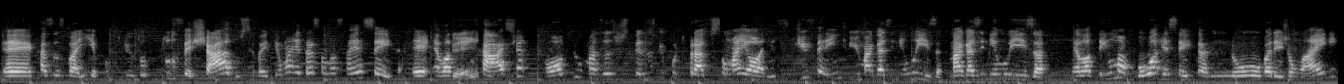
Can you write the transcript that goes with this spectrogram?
é, Casas Bahia, Ponto tudo, tudo, fechado, você vai ter uma retração na sua receita. É, ela tem caixa, óbvio, mas as despesas de curto prazo são maiores, diferente de Magazine Luiza. Magazine Luiza, ela tem uma boa receita no varejo online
